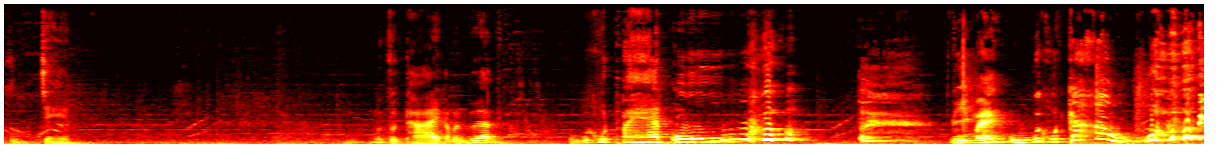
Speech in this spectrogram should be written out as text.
คูณเจ็ดหมุนสุดท้ายครับเพื่อนๆโอ้โหคูณแปดโอ้ มีอีกไหมอู้ยคูณเก้าโอ้ย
